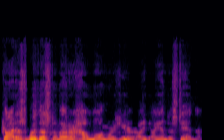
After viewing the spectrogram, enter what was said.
God is with us no matter how long we're here. I, I understand that.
